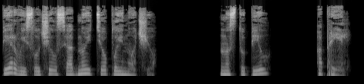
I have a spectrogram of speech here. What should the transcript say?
Первый случился одной теплой ночью. Наступил апрель.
